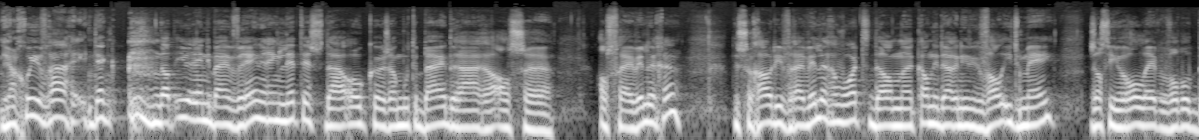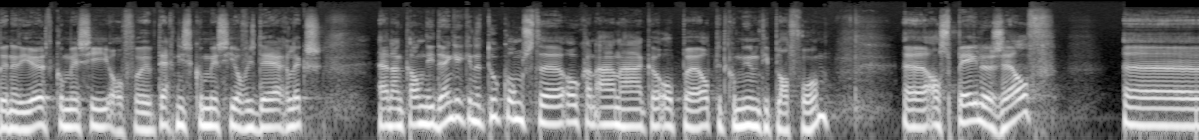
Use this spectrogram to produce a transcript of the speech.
Ja, goede vraag. Ik denk dat iedereen die bij een vereniging lid is, daar ook zou moeten bijdragen als, als vrijwilliger. Dus zo gauw die vrijwilliger wordt, dan kan hij daar in ieder geval iets mee. Dus als hij een rol heeft, bijvoorbeeld binnen de jeugdcommissie of eh, technische commissie of iets dergelijks. En dan kan die denk ik in de toekomst ook gaan aanhaken op, op dit community platform. Eh, als speler zelf, eh,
